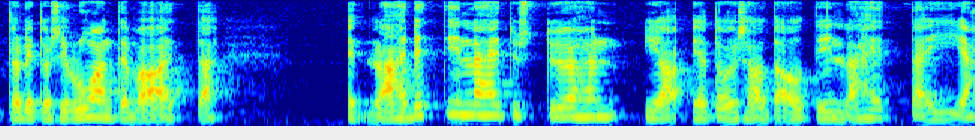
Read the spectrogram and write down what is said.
Et oli tosi luontevaa, että, että lähdettiin lähetystyöhön ja, ja toisaalta oltiin lähettäjiä.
